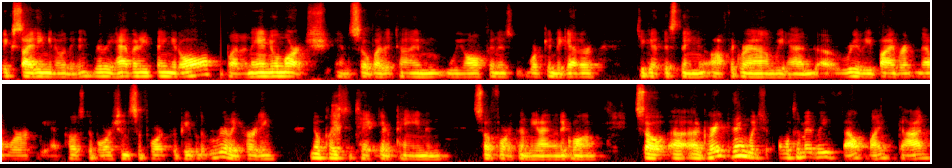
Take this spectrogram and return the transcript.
Exciting, you know, they didn't really have anything at all, but an annual march. And so by the time we all finished working together to get this thing off the ground, we had a really vibrant network. We had post abortion support for people that were really hurting, no place to take their pain and so forth on the island of Guam. So, uh, a great thing, which ultimately felt like God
